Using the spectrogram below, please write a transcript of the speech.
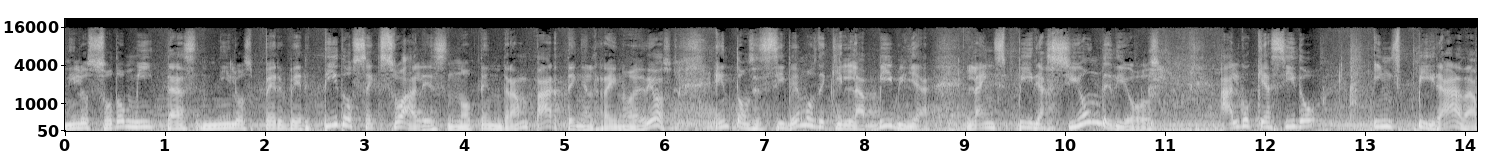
ni los sodomitas, ni los pervertidos sexuales no tendrán parte en el reino de Dios. Entonces, si vemos de que la Biblia, la inspiración de Dios, algo que ha sido inspirada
